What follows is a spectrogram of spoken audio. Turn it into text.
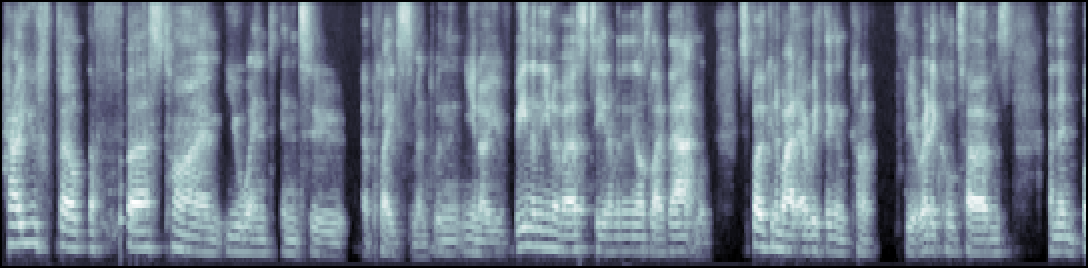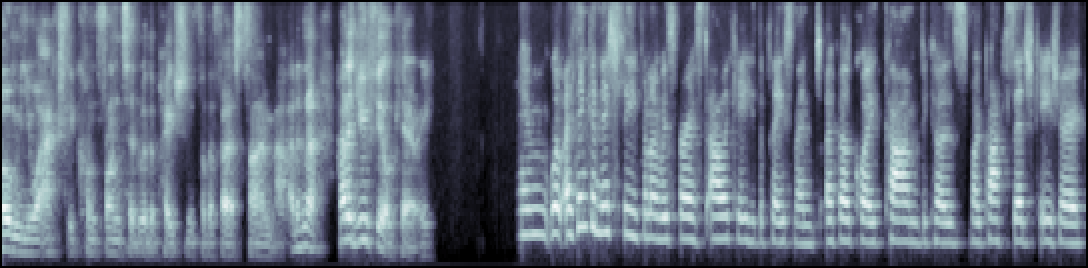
how you felt the first time you went into a placement when you know you've been in the university and everything else like that, and we've spoken about everything in kind of theoretical terms, and then boom, you were actually confronted with a patient for the first time. I don't know. How did you feel, Kerry? Um, well, I think initially when I was first allocated the placement, I felt quite calm because my practice educator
